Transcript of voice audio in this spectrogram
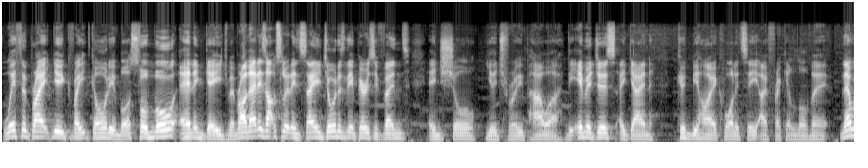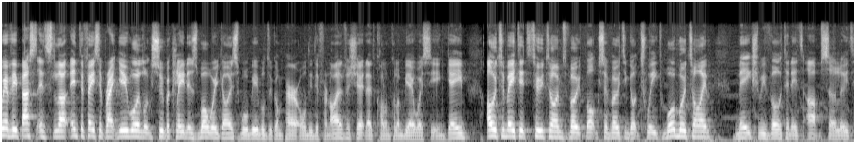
with a brand new Great Guardian boss for more and engagement. Right, that is absolutely insane. Join us at the Imperial event Ensure your true power. The images, again, could be higher quality. I freaking love it. Then we have the best interface, a brand new one. Looks super clean as well, where you guys will be able to compare all the different items and shit that column column BAYC in game. Automated two times vote box, so voting got tweaked one more time. Make sure we vote and it's absolute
